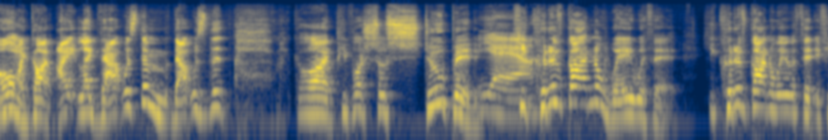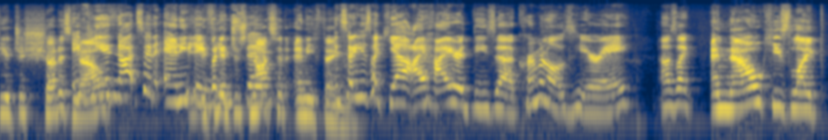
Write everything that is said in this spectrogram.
Oh my god. I like that was the that was the oh my god, people are so stupid. Yeah. He could have gotten away with it. He could have gotten away with it if he had just shut his If mouth. If he had not said anything, if but he had instead, just not said anything. instead he's like, "Yeah, I hired these uh, criminals here, eh?" I was like, And now he's like,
